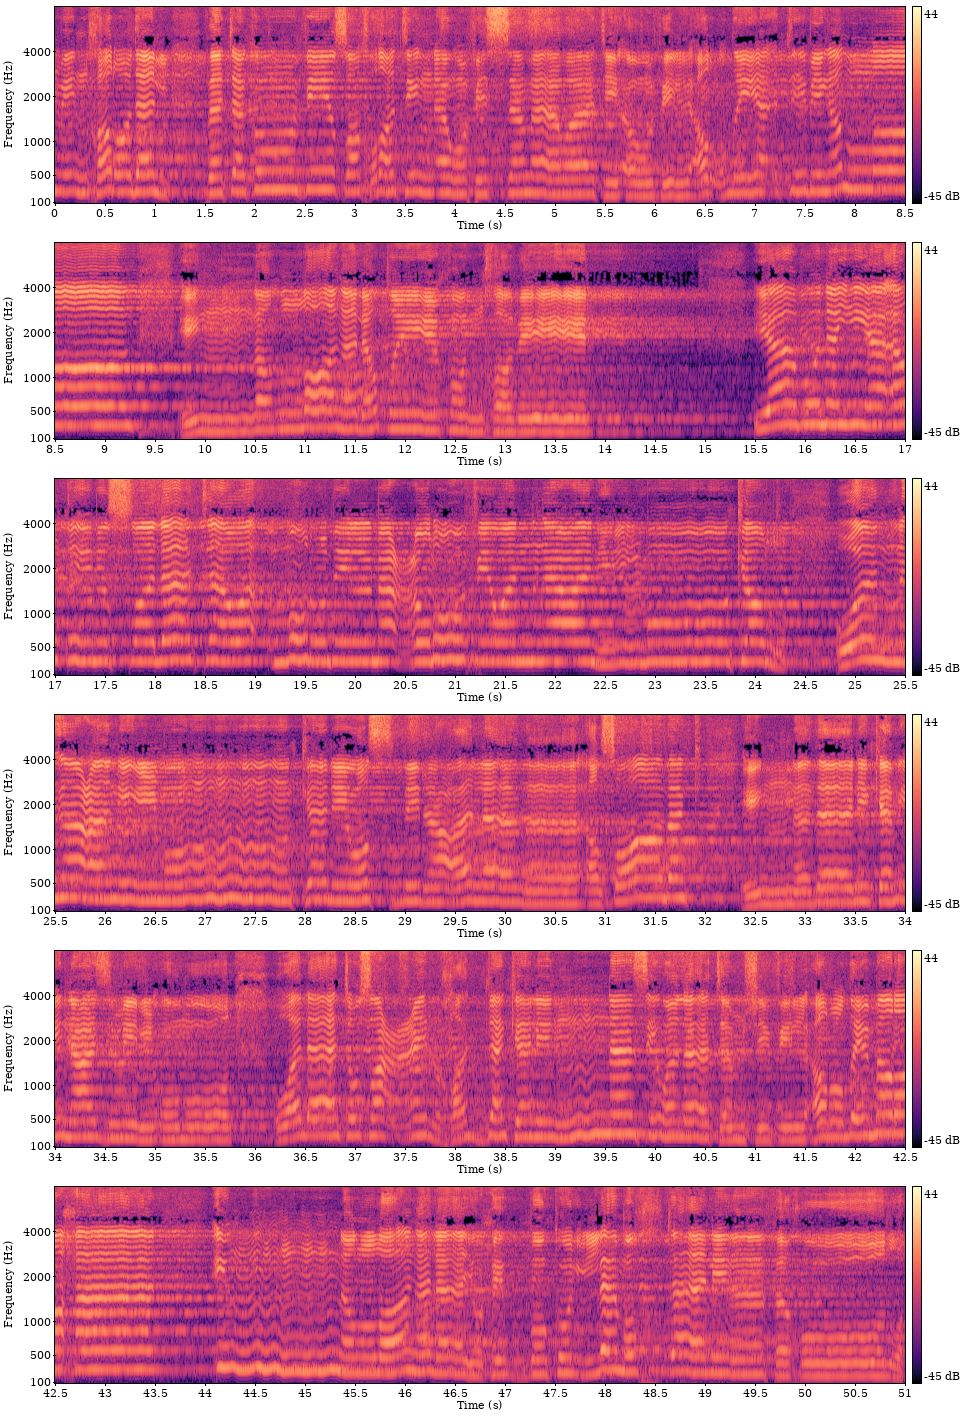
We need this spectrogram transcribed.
من خردل فتكن في صخرة أو في السماوات أو في الأرض يأت بها الله. إن الله لطيف خبير. يا بني أقم الصلاة وأمر بالمعروف وانه عن المنكر واصبر على ما أصابك إن ذلك من عزم الأمور. ولا تصعر خدك للناس ولا تمش في الأرض مرحاً. إن الله لا يحب كل مختال فخور.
